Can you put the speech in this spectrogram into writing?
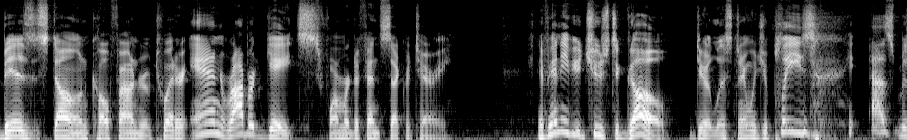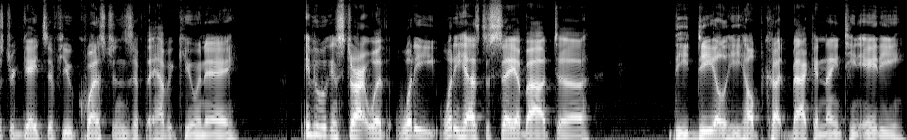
Biz Stone, co founder of Twitter, and Robert Gates, former defense secretary. If any of you choose to go, dear listener, would you please ask Mr. Gates a few questions if they have a Q&A? Maybe we can start with what he, what he has to say about uh, the deal he helped cut back in 1980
